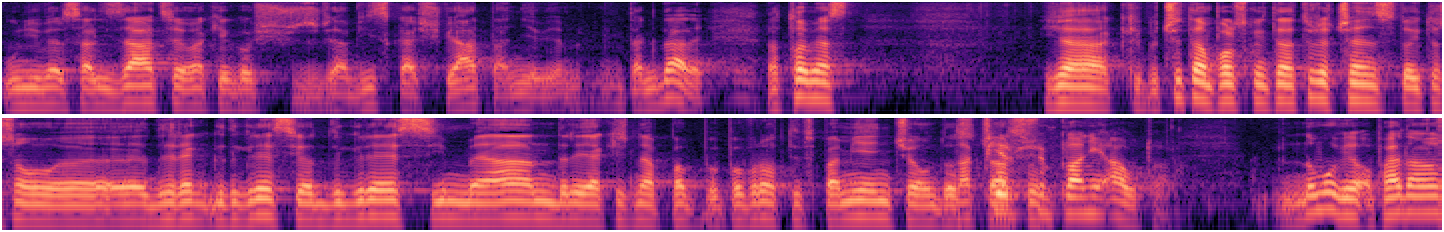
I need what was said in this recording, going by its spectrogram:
uniwersalizacją jakiegoś zjawiska, świata, nie wiem, i tak dalej. Natomiast jak czytam polską literaturę często i to są e, dygresje od dygresji, meandry, jakieś na, po- powroty z pamięcią do Na czasów... pierwszym planie autor. No mówię, opowiada o.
